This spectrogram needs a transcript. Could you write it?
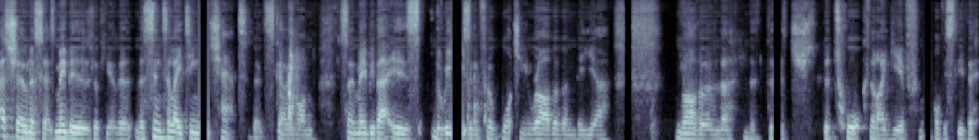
as Shona says, maybe it's looking at the, the scintillating chat that's going on. So maybe that is the reason for watching rather than the uh, rather than the, the, the, talk that I give. Obviously, the,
